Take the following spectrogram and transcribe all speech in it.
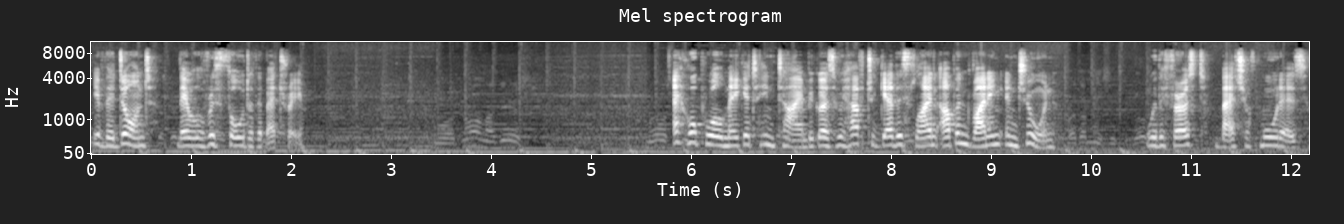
If they don't, they will resolder the battery. I hope we'll make it in time, because we have to get this line up and running in June, with the first batch of motors.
